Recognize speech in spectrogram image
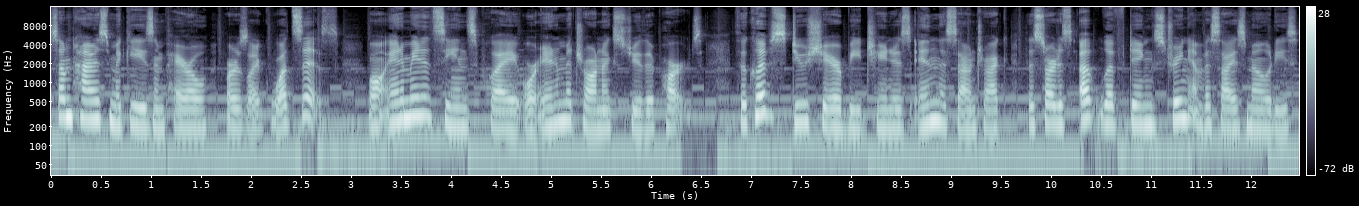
Sometimes Mickey is in peril or is like, what's this? While animated scenes play or animatronics do their parts. The clips do share beat changes in the soundtrack that start as uplifting, string emphasized melodies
